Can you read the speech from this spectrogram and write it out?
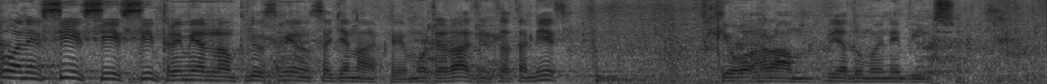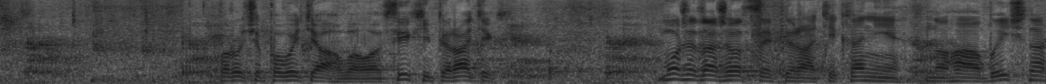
Ну, вони всі, всі, всі примерно плюс-мінус однакові. Може різниця там є в кілограм, я думаю, не більше. Коротше, повитягувала всіх і піратик. Може навіть оце піратик, а ні, нога обична.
